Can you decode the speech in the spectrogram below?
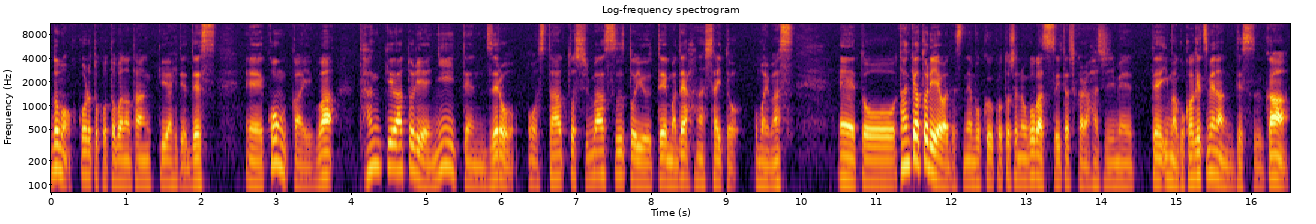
どうも心と言葉の探求やひです、えー、今回は探求アトリエ2.0をスタートしますというテーマで話したいと思います。えっ、ー、と探求アトリエはですね僕今年の5月1日から始めて今5ヶ月目なんですが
